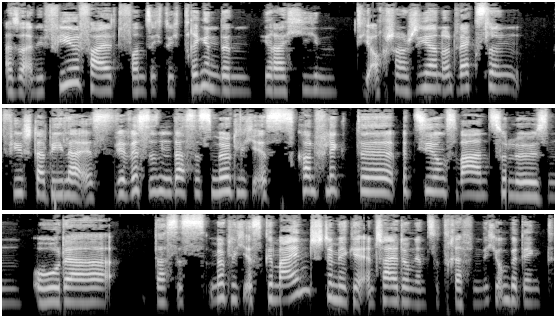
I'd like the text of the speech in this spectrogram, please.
also eine Vielfalt von sich durchdringenden Hierarchien, die auch changieren und wechseln, viel stabiler ist. Wir wissen, dass es möglich ist, Konflikte, Beziehungswahn zu lösen oder dass es möglich ist, gemeinstimmige Entscheidungen zu treffen, nicht unbedingt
